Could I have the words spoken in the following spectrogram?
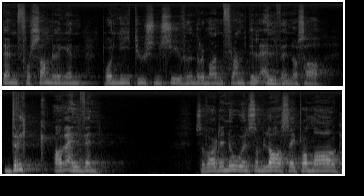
den forsamlingen på 9700 mann fram til elven og sa 'Drikk av elven'. Så var det noen som la seg på mag,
